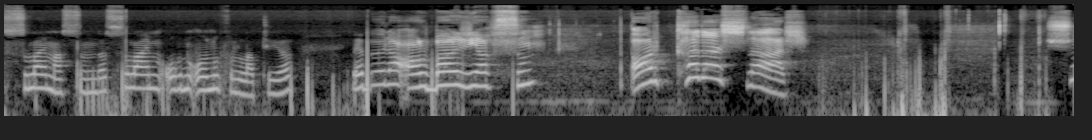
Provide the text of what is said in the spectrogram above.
slime aslında. Slime onu onu fırlatıyor. Ve böyle albar yapsın. Arkadaşlar. Şu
